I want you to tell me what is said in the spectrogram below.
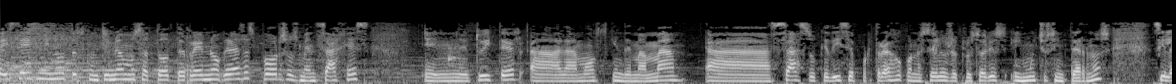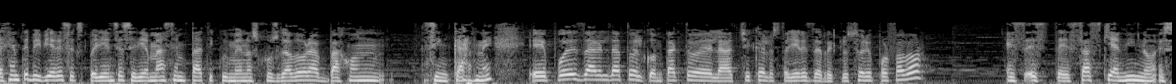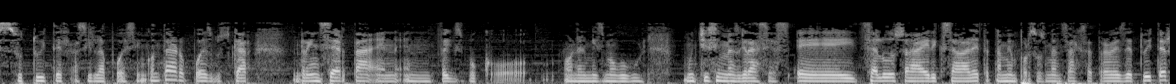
36 minutos. Continuamos a todo terreno. Gracias por sus mensajes en Twitter a la Moskin de mamá, a Sasu que dice por trabajo conocer los reclusorios y muchos internos. Si la gente viviera esa experiencia sería más empático y menos juzgadora. Bajón sin carne. Eh, ¿Puedes dar el dato del contacto de la chica de los talleres de reclusorio, por favor? Es este Saskia Nino, es su Twitter, así la puedes encontrar o puedes buscar Reinserta en, en Facebook o, o en el mismo Google. Muchísimas gracias. Eh, y saludos a Eric Zabaleta también por sus mensajes a través de Twitter.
